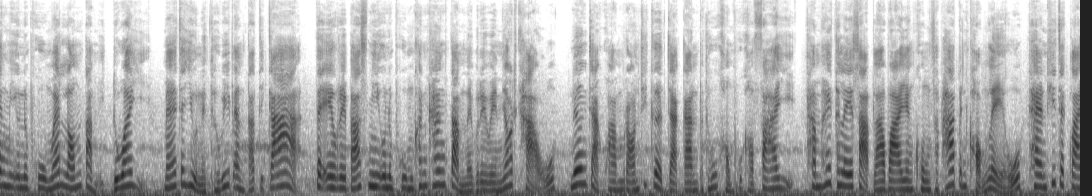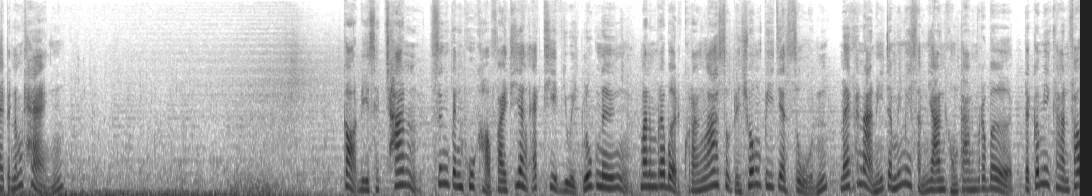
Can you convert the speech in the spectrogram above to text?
ยังมีอุณหภูมิแวดล้อมต่ำอีกด้วย แม้จะอยู่ในทวีปแอนตาร์กติกา แต่เอเรบัสมีอุณหภูมิค่อนข้างต่ำในบริเวณยอดเขา เนื่องจากความร้อนที่เกิดจากการปะทุของภูเขาไฟทำให้ทะเลสาบลาวายังคงสภาพเป็นของเหลว แทนที่จะกลายเป็นน้ำแข็ง เกาะดีเซปชันซึ่งเป็นภูเขาไฟที่ยังแอคทีฟอยู่อีกลูกหนึ่งมันระเบิดครั้งล่าสุดในช่วงปี 70 แม้ขณะนี้จะไม่มีสัญญาณของการระเบิด แต่ก็มีการเฝ้า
